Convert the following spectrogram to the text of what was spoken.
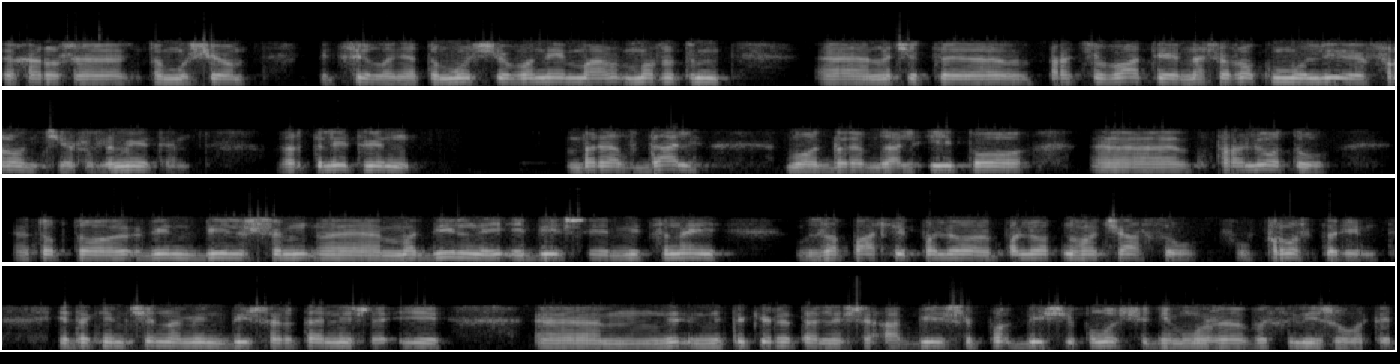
це хороше, тому що підсилення, тому що вони можуть е, значить, е, працювати на широкому фронті. Розумієте, вертоліт він бере вдаль, от, бере вдаль і по е, прольоту. Тобто він більш е, мобільний і більш міцний в запасі польо- польотного часу в просторі, і таким чином він більш ретельніше і е, не, тільки ретельніше, а більше більші площаді може висліджувати.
